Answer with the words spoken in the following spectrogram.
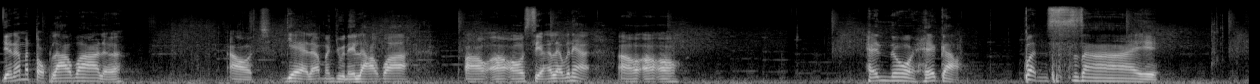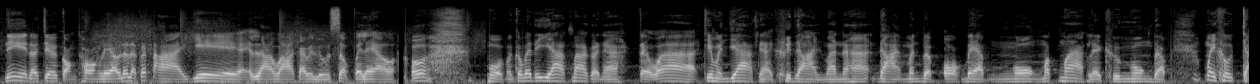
เดี๋ยวนั้นมันตกลาวาเหรอ เอาแย่แล้วมันอยู่ในลาวาเอาเอาเอาเสียงอะไรวะเนี่ยเอาเอาเอาเฮนโนเฮกาปันไซนี่เราเจอกล่องทองแล้วแล้วเราก็ตายเย่ลาวากลายเป็นหลุมศพไปแล้วโอ้ โหมดมันก็ไม่ได้ยากมากกว่านะ แต่ว่าที่มันยากเนี่ยคือด่านมันนะฮะด่านมันแบบออกแบบงงมาก ๆเลย คืองงแบบไม่เข้าใจ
